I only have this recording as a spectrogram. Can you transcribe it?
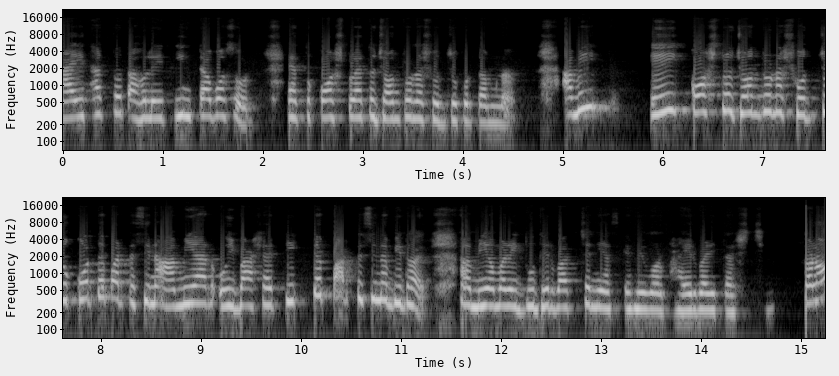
নাই থাকতো, তাহলে এই তিনটা বছর এত কষ্ট, এত যন্ত্রণা সহ্য করতাম না। আমি এই কষ্ট যন্ত্রণা সহ্য করতে পারতেছি না আমি আর ওই বাসায় টিকতে পারতেছি না বিধায়। আমি আমার এই দুধের বাচ্চা নিয়ে আজকে আমি আমার ভাইয়ের বাড়িতে আসছি। শোনো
